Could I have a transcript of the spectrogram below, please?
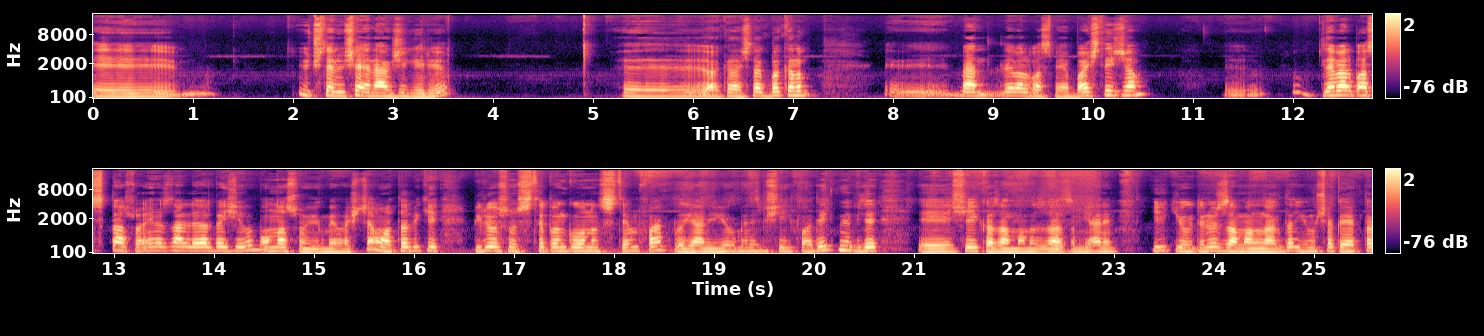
e, 3'ten 3'e enerji geliyor. Ee, arkadaşlar bakalım ee, ben level basmaya başlayacağım. Ee, level bastıktan sonra en azından level 5 yapıp ondan sonra yürümeye başlayacağım. Ama tabii ki biliyorsunuz Step and Go'nun sistemi farklı. Yani yürümeniz bir şey ifade etmiyor. Bir de e, şey kazanmanız lazım. Yani ilk yürüdüğünüz zamanlarda yumuşak ayaklar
